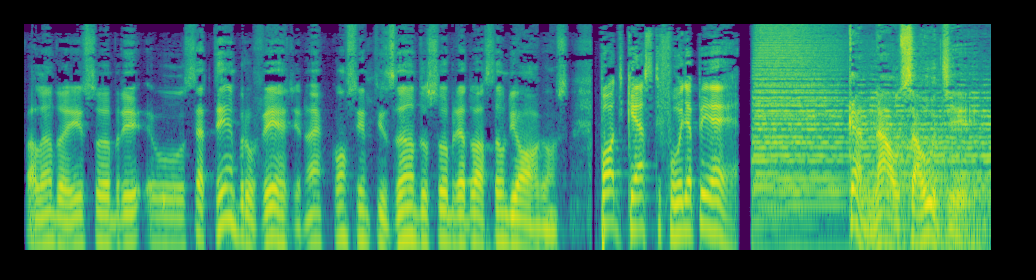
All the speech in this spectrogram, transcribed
falando aí sobre o Setembro Verde, né? conscientizando sobre a doação de órgãos. Podcast Folha PE. Canal Saúde.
